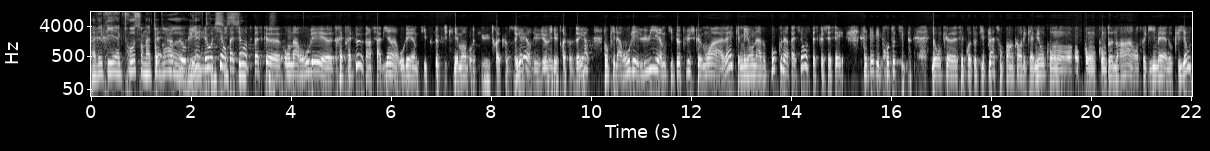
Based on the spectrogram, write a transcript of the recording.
avec l'e-actros en Ben, attendant. un peu euh, obligé, nous aussi on 600. patiente parce que on a roulé euh, très très peu. Enfin, Fabien a roulé un petit peu puisqu'il est membre du Truck of the Year, du jury du Truck of the Year. Donc il a roulé lui un petit peu plus que moi avec, mais on a beaucoup d'impatience parce que c'était des prototypes. Donc euh, ces prototypes-là sont pas encore les camions qu'on donnera entre guillemets à nos clients,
